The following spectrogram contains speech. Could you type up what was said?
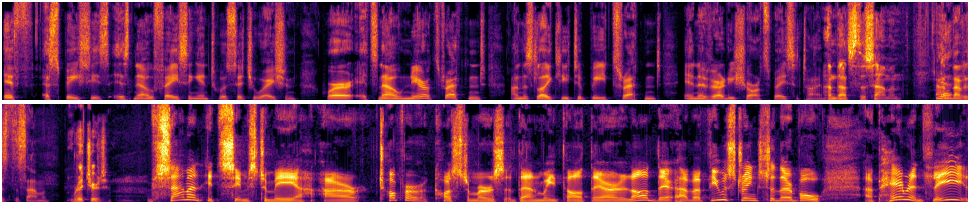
if a species is now facing into a situation where it's now near threatened and is likely to be threatened in a very short space of time. And that's the salmon. And Yeah. that is the salmon. Richard. Salmon, it seems to me, are tougher customers than we thought. They are a lot. They have a few strings to their bow. Apparently,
